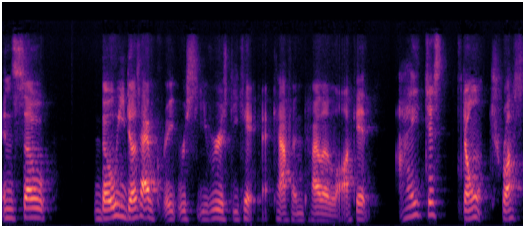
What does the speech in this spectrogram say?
And so, though he does have great receivers, DK Metcalf and Tyler Lockett, I just don't trust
